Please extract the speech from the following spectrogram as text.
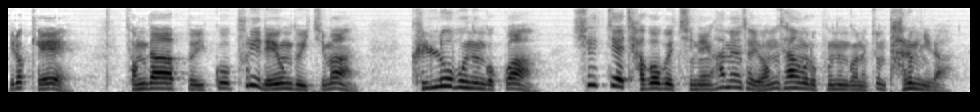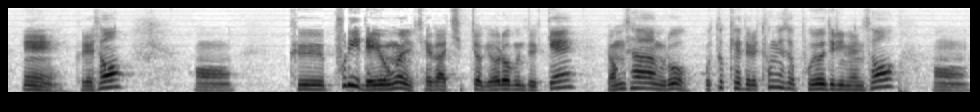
이렇게 정답도 있고 풀이 내용도 있지만 글로 보는 것과 실제 작업을 진행하면서 영상으로 보는 거는 좀 다릅니다. 예, 그래서 어, 그 풀이 내용을 제가 직접 여러분들께 영상으로 오토캐드를 통해서 보여드리면서 어,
